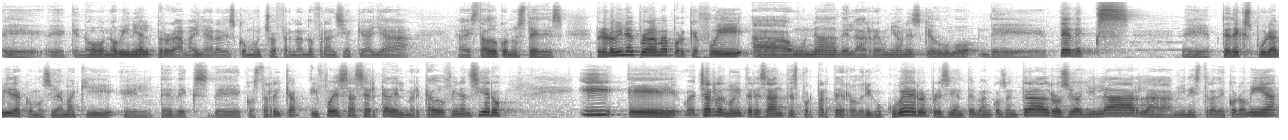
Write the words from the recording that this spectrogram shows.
eh, eh, que no, no vine al programa y le agradezco mucho a Fernando Francia que haya estado con ustedes, pero no vine al programa porque fui a una de las reuniones que hubo de TEDx, eh, TEDx Pura Vida, como se llama aquí el TEDx de Costa Rica, y fue acerca del mercado financiero. Y charlas muy interesantes por parte de Rodrigo Cubero, el presidente del Banco Central, Rocío Aguilar, la ministra de Economía,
